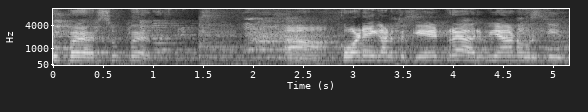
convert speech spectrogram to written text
சூப்பர் சூப்பர். ஆ கோடை காலத்துக்கு ஏற்ற அருமையான ஒரு தீம்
